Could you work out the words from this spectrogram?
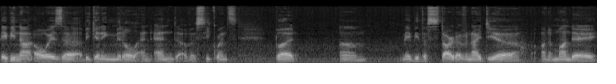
Maybe not always a, a beginning, middle, and end of a sequence, but um, maybe the start of an idea on a Monday,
